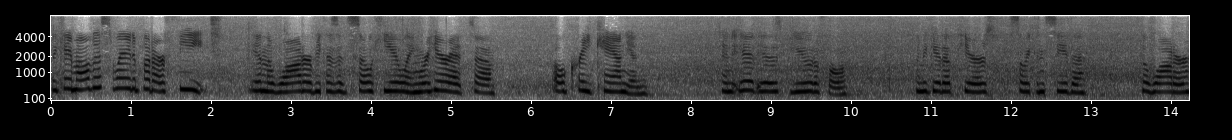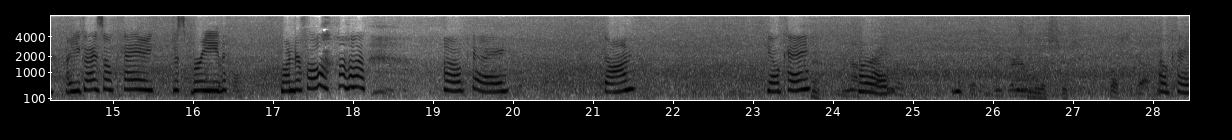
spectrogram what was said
we came all this way to put our feet in the water because it's so healing. We're here at uh, Oak Creek Canyon and it is beautiful. Let me get up here so we can see the the water. Are you guys okay? Just breathe. Wonderful. okay. Don? You okay? Yeah, All right. Yes, it's supposed to go. Okay.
